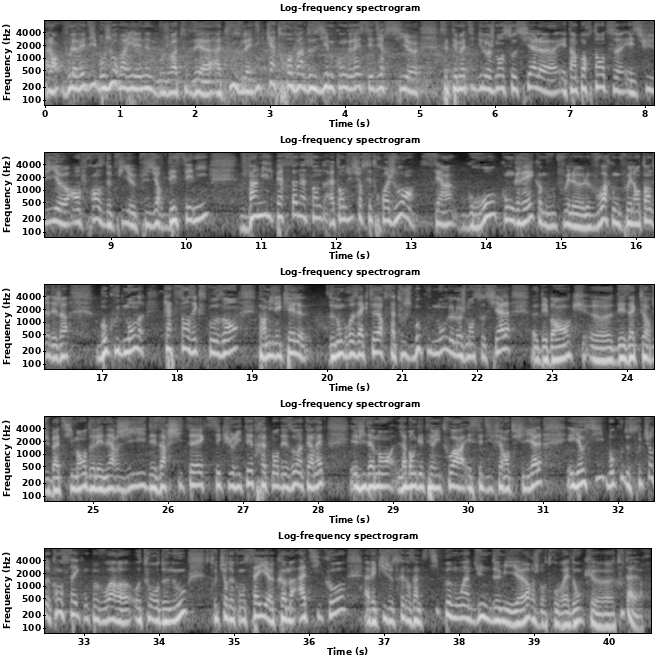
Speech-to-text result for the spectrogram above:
Alors vous l'avez dit, bonjour Marie-Hélène, bonjour à toutes et à, tous, vous l'avez dit, 82e Congrès, c'est dire si euh, cette thématique du logement social euh, est importante et suivie euh, en France depuis plusieurs décennies. 20 000 personnes attendues sur ces trois jours, c'est un gros congrès, comme vous pouvez le, le voir, comme vous pouvez l'entendre, il y a déjà beaucoup de monde, 400 exposants, parmi lesquels de nombreux acteurs. Ça touche beaucoup de monde, le logement social, euh, des banques, euh, des acteurs du bâtiment, de l'énergie, des architectes, sécurité, traitement des eaux, Internet, évidemment la Banque des Territoires et ses différentes filiales. Et il y a aussi beaucoup de structures de conseil qu'on peut voir euh, autour de nous, structures de conseil comme Atico, avec qui je serai dans un petit peu moins d'une demi-heure. Je vous retrouverai donc tout à l'heure.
